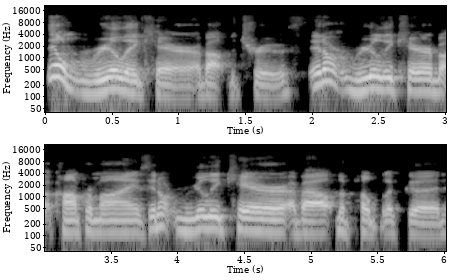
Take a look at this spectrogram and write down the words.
They don't really care about the truth. They don't really care about compromise. They don't really care about the public good.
